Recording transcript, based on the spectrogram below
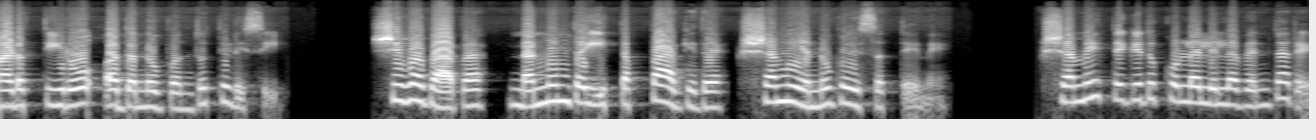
ಮಾಡುತ್ತೀರೋ ಅದನ್ನು ಬಂದು ತಿಳಿಸಿ. ಶಿವಬಾಬಾ ನನ್ನಿಂದ ಈ ತಪ್ಪಾಗಿದೆ ಕ್ಷಮೆಯನ್ನು ಬಯಸುತ್ತೇನೆ ಕ್ಷಮೆ ತೆಗೆದುಕೊಳ್ಳಲಿಲ್ಲವೆಂದರೆ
